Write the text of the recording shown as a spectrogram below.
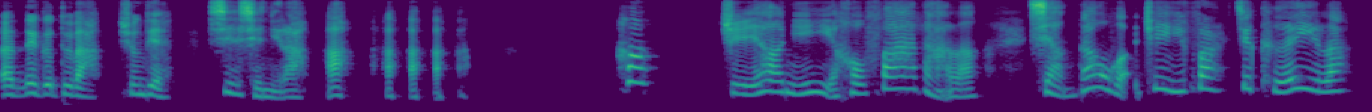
呃，那个，对吧，兄弟，谢谢你了啊！哈哈哈哈！哼，只要你以后发达了，想到我这一份就可以了。”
